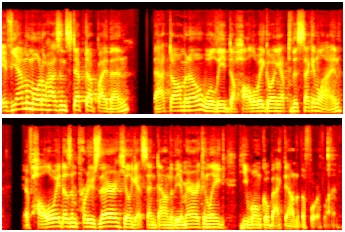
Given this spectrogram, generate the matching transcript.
If Yamamoto hasn't stepped up by then, that domino will lead to Holloway going up to the second line. If Holloway doesn't produce there, he'll get sent down to the American League. He won't go back down to the fourth line.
